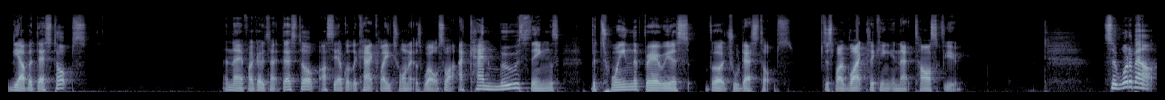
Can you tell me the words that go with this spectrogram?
the other desktops. And then if I go to that desktop, I see I've got the calculator on it as well. So I can move things between the various virtual desktops just by right clicking in that task view. So what about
